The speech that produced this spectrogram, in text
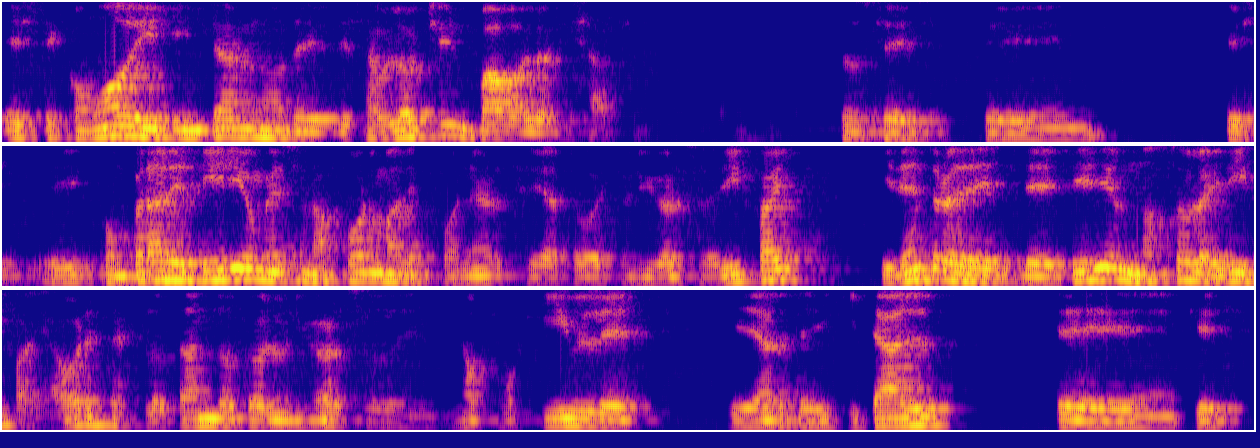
e, ese commodity interno de, esa blockchain va a valorizarse. Entonces, eh, eh, comprar Ethereum es una forma de exponerse a todo este universo de DeFi. Y dentro de, Ethereum no solo hay DeFi, ahora está explotando todo el universo de no fungibles y de arte digital, que es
